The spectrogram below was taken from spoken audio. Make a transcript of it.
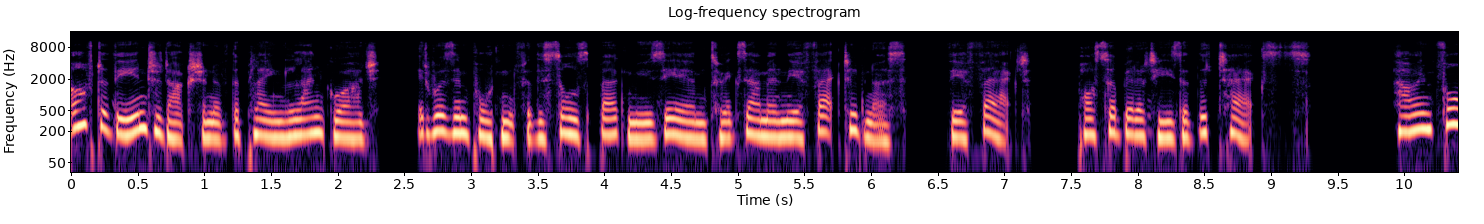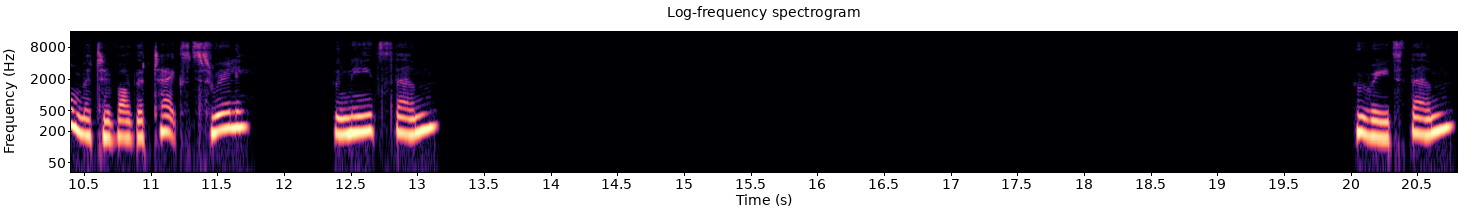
After the introduction of the plain language, it was important for the Salzburg Museum to examine the effectiveness, the effect, possibilities of the texts. How informative are the texts really? Who needs them? Who reads them?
